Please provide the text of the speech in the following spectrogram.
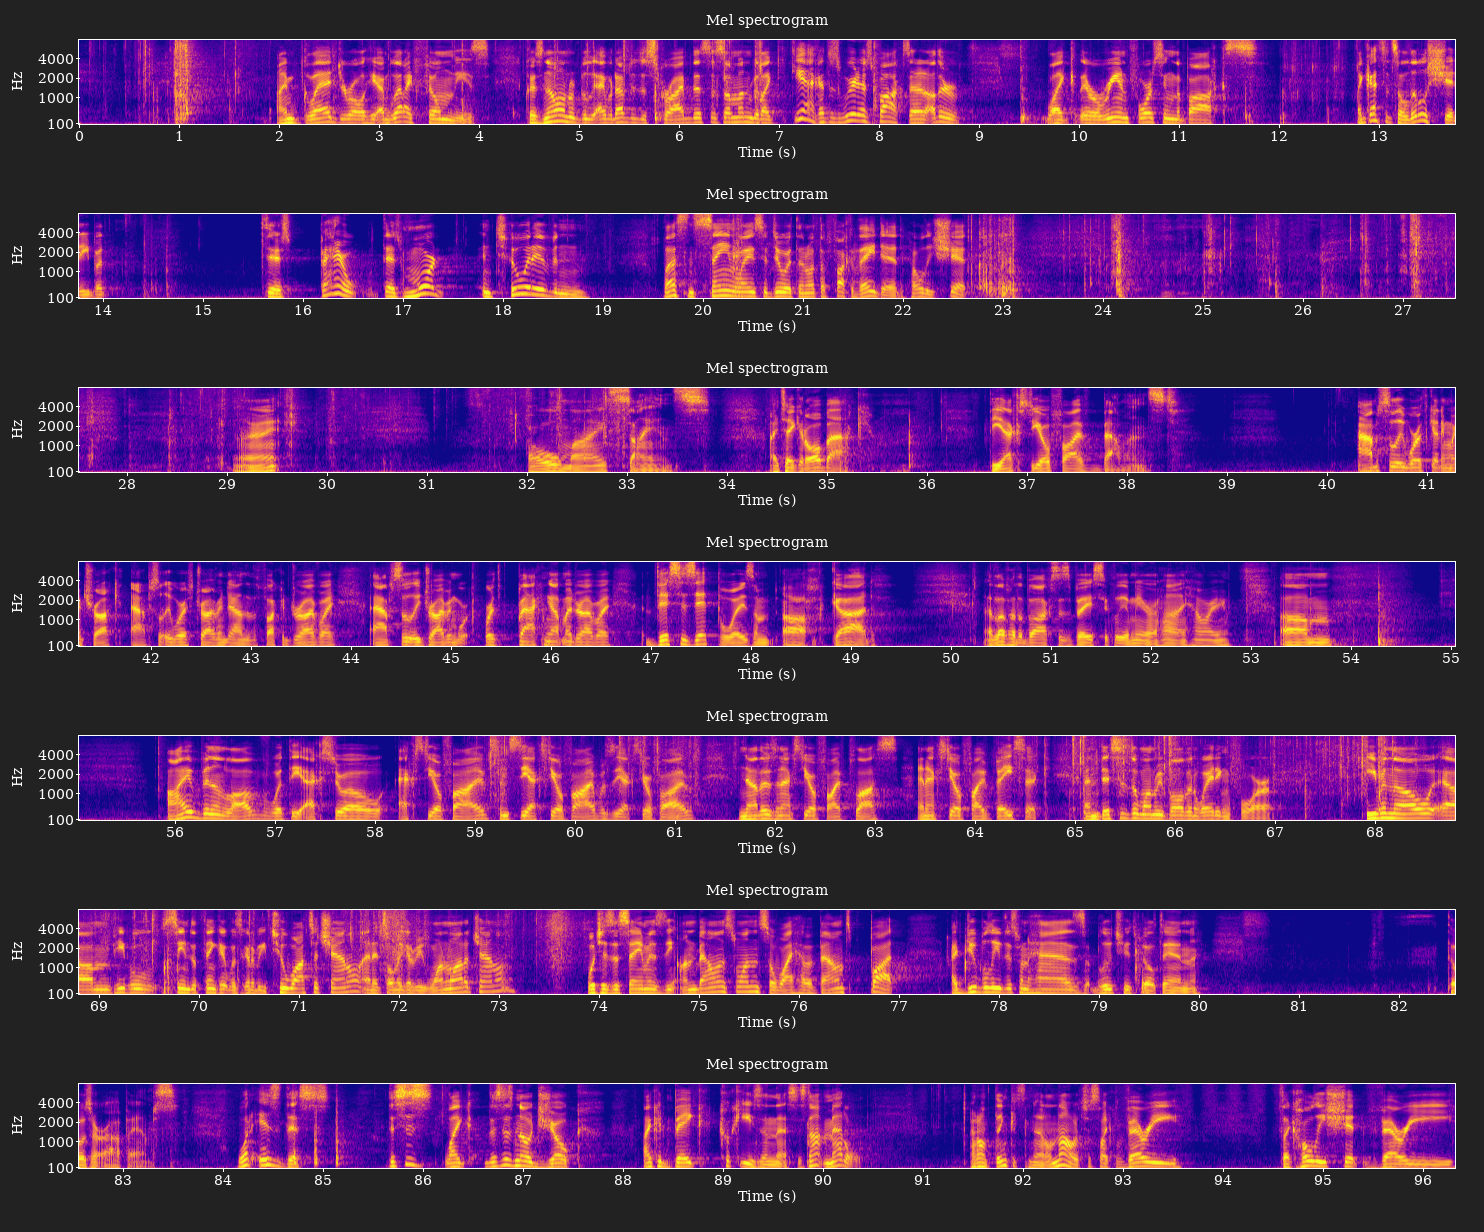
I'm glad you're all here. I'm glad I filmed these because no one would believe. I would have to describe this to someone, be like, "Yeah, I got this weird ass box that had other, like they were reinforcing the box." I guess it's a little shitty, but there's better. There's more intuitive and less insane ways to do it than what the fuck they did. Holy shit. All right. Oh my science. I take it all back. The XD05 balanced. Absolutely worth getting my truck. Absolutely worth driving down to the fucking driveway. Absolutely driving worth backing up my driveway. This is it, boys. I'm oh god. I love how the box is basically a mirror. Hi, how are you? Um, I've been in love with the Xduoo XD05 since the XD05 was the XD05. Now there's an XD05 Plus, an XD05 Basic, and this is the one we've all been waiting for. Even though um, people seem to think it was going to be 2 watts a channel, and it's only going to be 1 watt a channel, which is the same as the unbalanced one, so why have a balance? But I do believe this one has Bluetooth built in. Those are op amps. What is this? This is like, this is no joke. I could bake cookies in this. It's not metal. I don't think it's metal. No, it's just like very, it's like holy shit, very.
